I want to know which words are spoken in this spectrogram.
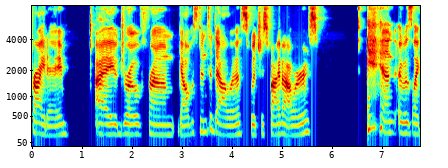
Friday, I drove from Galveston to Dallas, which is five hours. And it was like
